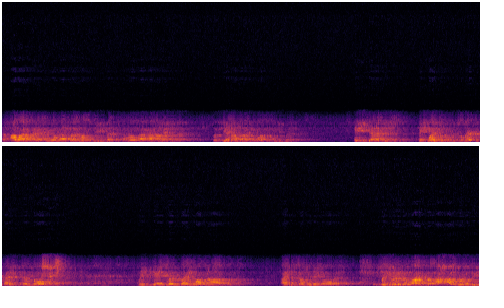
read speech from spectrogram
Now, my wife asked me one night about what's a beauty pageant. I wrote, I, I'm not into that. But Jim, I'm not what's a beauty pageant. Any you guys just can't wait for this American pageant comes on. I mean, you cancel everything and whatnot, but I just don't get into all that. So you really don't like it? I, I would rather be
